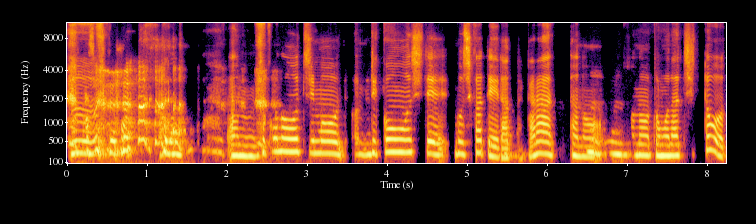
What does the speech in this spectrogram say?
あの、そこのお家も離婚をして母子家庭だったから、あの、うんその友達と、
